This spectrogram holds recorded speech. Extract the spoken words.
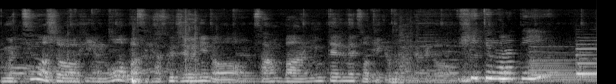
6つの商品オーパス112の3番インテルメッツォっていう曲なんだけど弾いてもらっていい「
